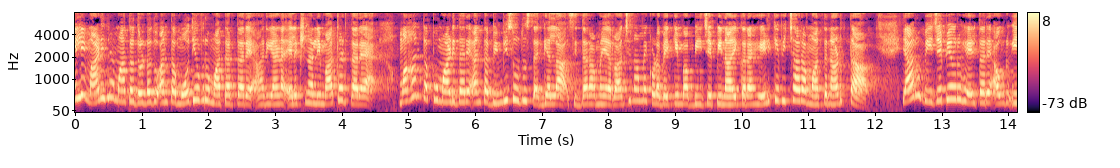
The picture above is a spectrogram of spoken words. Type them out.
ಇಲ್ಲಿ ಮಾಡಿದ್ರೆ ಮಾತ್ರ ದೊಡ್ಡದು ಅಂತ ಮೋದಿ ಅವರು ಮಾತಾಡ್ತಾರೆ. ಹರಿಯಾಣ ಎಲೆಕ್ಷನ್ ಅಲ್ಲಿ ಮಾತಾಡ್ತಾರೆ. ಮಹಾನ್ ತಪ್ಪು ಮಾಡಿದ್ದಾರೆ ಅಂತ ಬಿಂಬಿಸುವುದು ಸರಿಯಲ್ಲ. ಸಿದ್ದರಾಮಯ್ಯ ರಾಜೀನಾಮೆ ಕೊಡಬೇಕೆಂಬ ಬಿಜೆಪಿ ನಾಯಕರ ಹೇಳಿಕೆ ವಿಚಾರ ಮಾತನಾಡುತ್ತಾ, ಯಾರು ಬಿಜೆಪಿಯವರು ಹೇಳ್ತಾರೆ ಅವರು ಈ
